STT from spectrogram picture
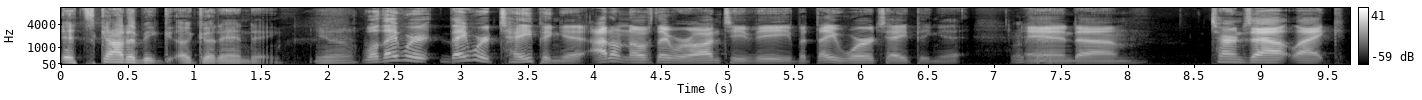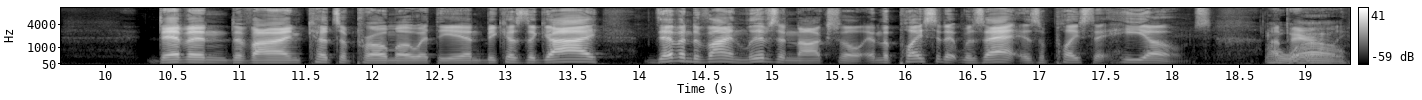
It's got to be a good ending, you know. Well, they were they were taping it. I don't know if they were on TV, but they were taping it. Okay. And um, turns out like Devin Devine cuts a promo at the end because the guy Devin Devine lives in Knoxville, and the place that it was at is a place that he owns. oh, apparently. wow.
